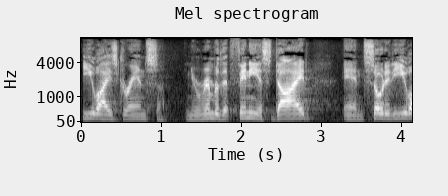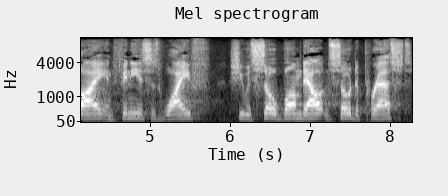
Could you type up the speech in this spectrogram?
Eli's grandson. And you remember that Phinehas died, and so did Eli, and Phinehas' wife. She was so bummed out and so depressed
